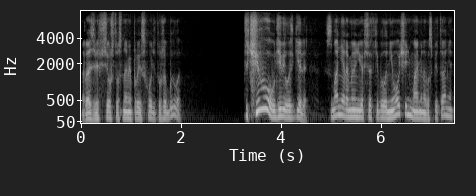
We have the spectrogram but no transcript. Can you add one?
Разве все, что с нами происходит, уже было? «Ты чего?» — удивилась Геля. С манерами у нее все-таки было не очень, мамино воспитание.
